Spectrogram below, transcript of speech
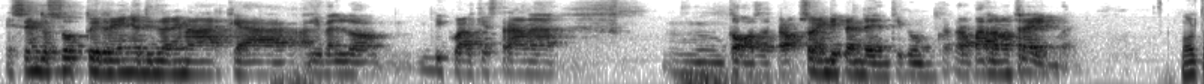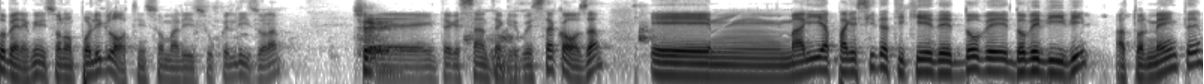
essendo sotto il regno di Danimarca a livello di qualche strana mh, mm, cosa, però sono indipendenti comunque, però parlano tre lingue. Molto bene, quindi sono poliglotti insomma lì su quell'isola. Sì. È interessante anche questa cosa. E, mh, mm, Maria Paresida ti chiede dove, dove vivi attualmente?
